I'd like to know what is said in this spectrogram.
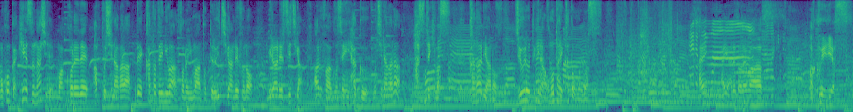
もう今回ケースなしで、まあ、これでアップしながらで片手にはその今撮ってる一眼レフのミラーレス一眼 α5100 持ちながら走っていきます。かなりあの重量的には重たいかと思います。はい、はい、ありがとうございます。アクエリアス。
